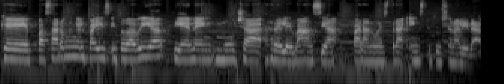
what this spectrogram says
que pasaron en el país y todavía tienen mucha relevancia para nuestra institucionalidad.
